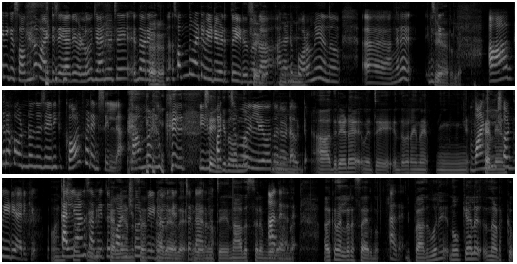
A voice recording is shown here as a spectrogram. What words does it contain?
എനിക്ക് സ്വന്തമായിട്ട് ചെയ്യാനേ ഉള്ളൂ. ഞാൻ ചോദിച്ചാൽ എന്താ പറയാ സ്വന്തമായിട്ട് വീഡിയോ എടുത്ത് ഇടുന്നതാ. അല്ലാണ്ട് പുറമേ ഒന്നും അങ്ങനെ എനിക്ക് ആഗ്രഹം ഉണ്ടോന്ന് വെച്ചാൽ എനിക്ക് കോൺഫിഡൻസ് ഇല്ല. നമ്മൾക്ക് ഇത് പക്ഷെ എനിക്ക് പറ്റുമോ തോന്നുന്നു ഇല്ലയോ എന്നൊരു ഡൗട്ട് ആതിരയുടെ മറ്റേ എന്താ പറയുന്നത് വൺ ഷോട്ട് വീഡിയോ ആയിരിക്കും. കല്യാണ സമയത്ത് വൺ ഷോട്ട് വീഡിയോ മറ്റേ നാദസ്വരം പോലെ അതൊക്കെ നല്ല രസമായിരുന്നു. ഇപ്പൊ അതുപോലെ നോക്കിയാൽ നടക്കും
